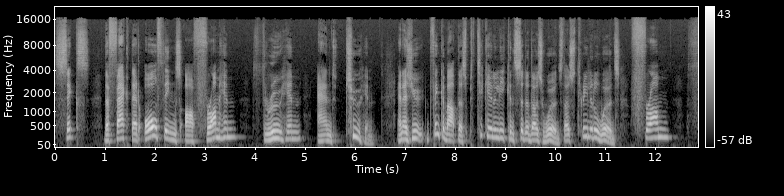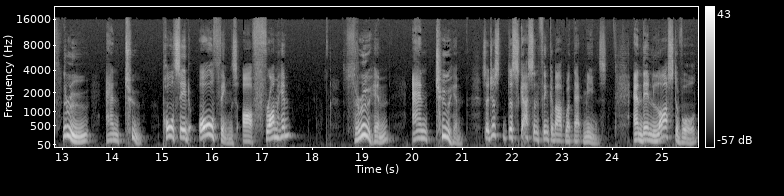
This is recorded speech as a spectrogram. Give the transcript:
Six, the fact that all things are from him, through him, and to him. And as you think about this, particularly consider those words, those three little words from, through, and to. Paul said, All things are from him, through him, and to him. So just discuss and think about what that means. And then, last of all,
